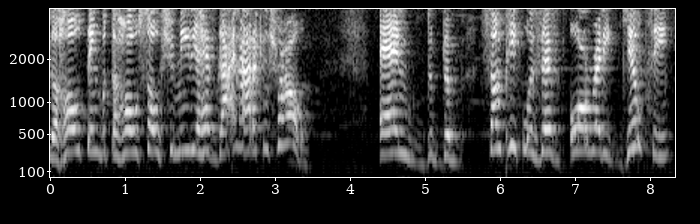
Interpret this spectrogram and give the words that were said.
The whole thing with the whole social media has gotten out of control. And the, the some people is just already guilty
